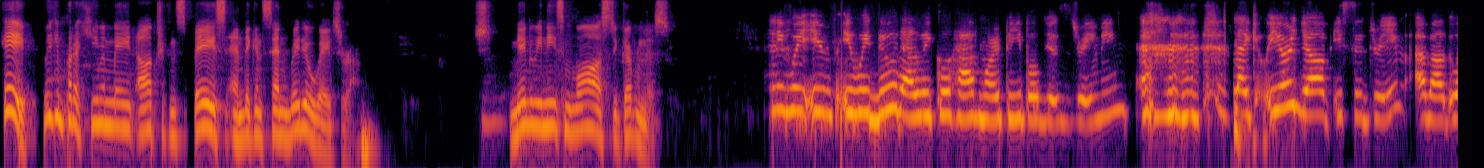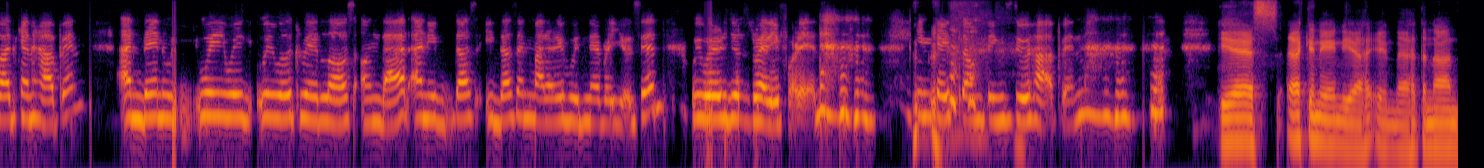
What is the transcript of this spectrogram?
"Hey, we can put a human-made object in space, and they can send radio waves around." Mm-hmm. Maybe we need some laws to govern this. And if we if, if we do that, we could have more people just dreaming. like your job is to dream about what can happen, and then we, we, we, we will create laws on that. And it does it doesn't matter if we never use it we were just ready for it in case some things do happen. Yes academia in uh, the non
